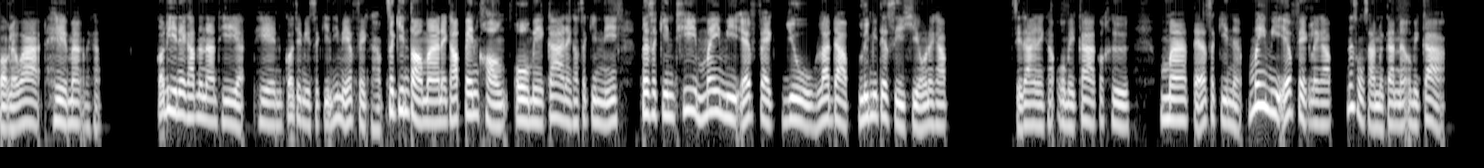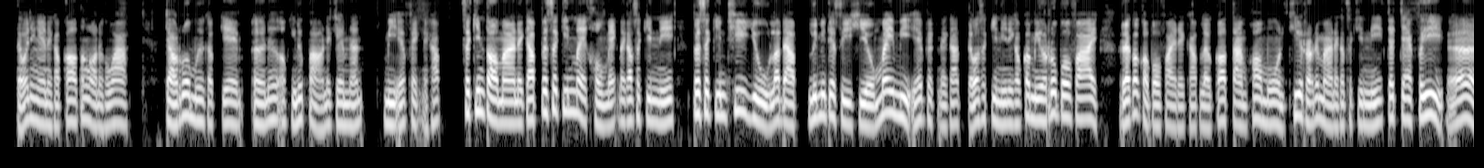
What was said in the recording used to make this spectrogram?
บอกเลยว่าเท่มากนะครับ ก็ดีนะครับนานๆทีอะเทนก็จะมีสกินที่มีเอฟเฟกต์ครับสกินต่อมานะครับเป็นของโอเมก้านะครับสกินนี้เป็นสกินที่ไม่มีเอฟเฟกต์อยู่ระดับลิมิเต็ดสีเขียวนะครับเสียดายนะครับโอเมก้าก็คือมาแต่ละสกินน่ะไม่มีเอฟเฟกต์เลยครับน่าสงสารเหมือนกันนะโอเมก้าแต่ว่ายังไงนะครับก็ต้องรอนะครับว่าจะร่วมมือกับเกม e a r n e r of King หรือเปล่าในเกมนั้นมีเอฟเฟกต์นะครับ สกินต่อมานะครับเป็นสกินใหม่ของ Mac นะครับสกินนี้เป็นสกินที่อยู่ระดับ Limited สีเขียวไม่มีเอฟเฟกต์นะครับแต่ว่าสกินนี้นะครับก็มีรูปโปรไฟล์ แล้วก็กรอบโปรไฟล์นะครับแล้วก็ตามข้อมูลที่เราได้มานะครับสกินนี้จะแจกฟรีเออ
